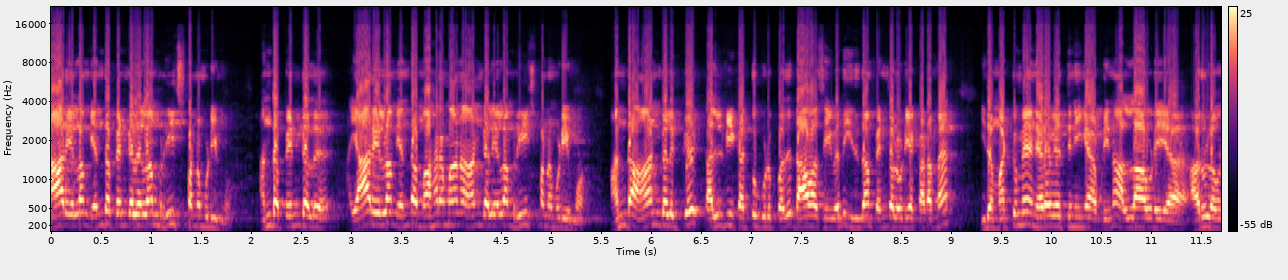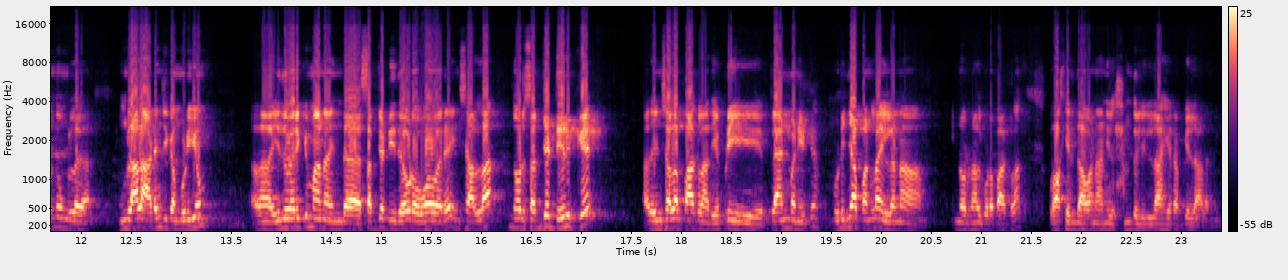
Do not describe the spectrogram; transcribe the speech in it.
யாரெல்லாம் எந்த பெண்கள் எல்லாம் ரீச் பண்ண முடியுமோ அந்த பெண்கள் யாரெல்லாம் எந்த மகரமான ஆண்கள் எல்லாம் ரீச் பண்ண முடியுமோ அந்த ஆண்களுக்கு கல்வி கற்றுக் கொடுப்பது தாவா செய்வது இதுதான் பெண்களுடைய கடமை. இதை மட்டுமே நிறைவேற்றினீங்க அப்படின்னா அல்லாவுடைய அருளை வந்து உங்களை உங்களால் அடைஞ்சிக்க முடியும். இது வரைக்குமான இந்த சப்ஜெக்ட் இதோட ஓவர் இன்ஷால்லா இன்னொரு சப்ஜெக்ட் இருக்கு. அது இன்ஷால்லா பார்க்கலாம். அது எப்படி பிளான் பண்ணிட்டு முடிஞ்சா பண்ணலாம் இல்லைன்னா இன்னொரு நாள் கூட பார்க்கலாம். வாஹிர் தாவான் அனில் அஹமதுல்லாஹி ரபில் ஆலமி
